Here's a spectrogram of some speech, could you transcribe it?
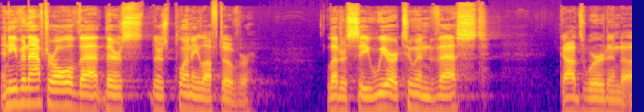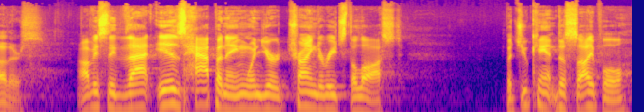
And even after all of that, there's, there's plenty left over. Letter C, we are to invest God's word into others. Obviously, that is happening when you're trying to reach the lost. But you can't disciple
